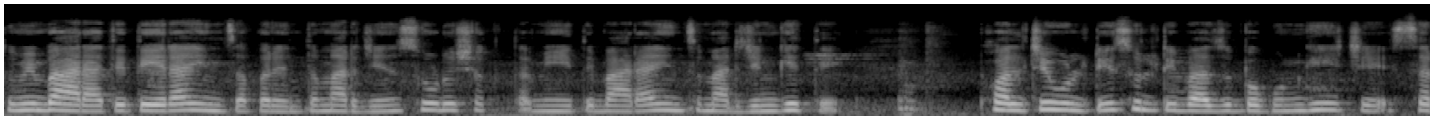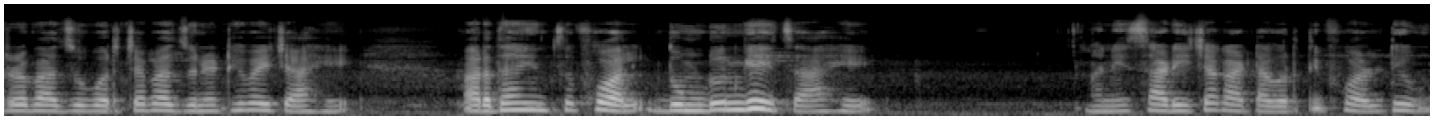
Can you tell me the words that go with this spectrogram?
तुम्ही बारा ते तेरा इंचापर्यंत मार्जिन सोडू शकता. मी इथे बारा इंच मार्जिन घेते. फॉलची उलटी सुलटी बाजू बघून घ्यायचे. सरळ बाजू वरच्या बाजूने ठेवायची आहे. अर्धा इंच फॉल दुमडून घ्यायचा आहे आणि साडीच्या काठावरती फॉल ठेवून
